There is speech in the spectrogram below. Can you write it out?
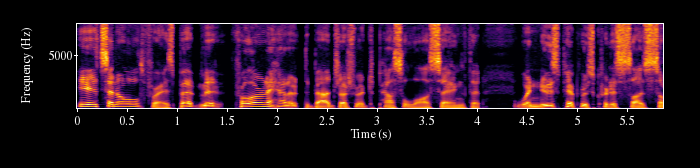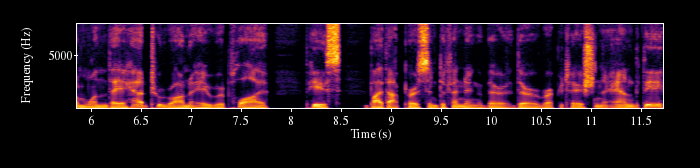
it's an old phrase. But Florida had the bad judgment to pass a law saying that when newspapers criticized someone, they had to run a reply piece by that person defending their their reputation. And the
